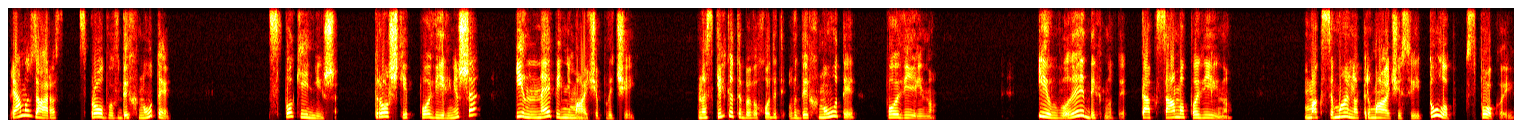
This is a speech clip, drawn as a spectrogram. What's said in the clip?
Прямо зараз спробуй вдихнути спокійніше, трошки повільніше і не піднімаючи плечей. Наскільки тебе виходить вдихнути повільно і видихнути так само повільно, максимально тримаючи свій тулуб в спокої,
